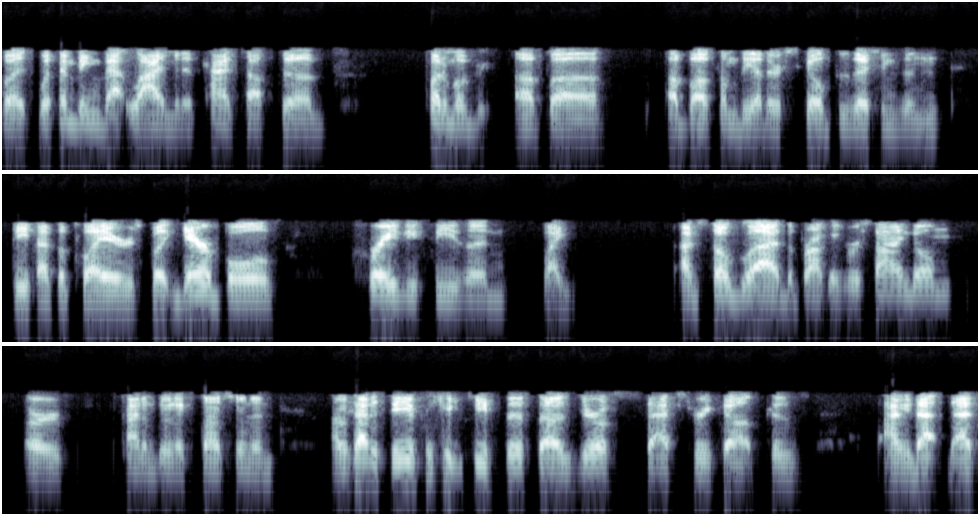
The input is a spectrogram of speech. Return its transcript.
but with him being that lineman, it's kind of tough to put him up, up uh, above some of the other skilled positions and defensive players. But Garett Bolles, crazy season. Like I'm so glad the Broncos re-signed him or signed him to an extension, and I'm excited to see if we can keep this uh, zero sack streak up because I mean that that's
